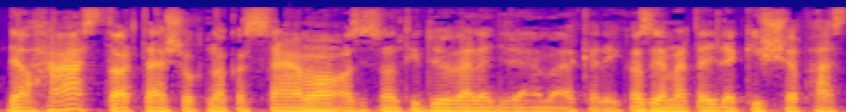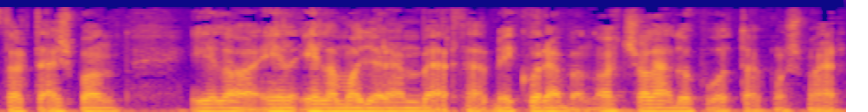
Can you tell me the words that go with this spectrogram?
de a háztartásoknak háztartásoknak a száma az viszont idővel egyre emelkedik. Azért, mert egyre kisebb háztartásban él a, él, él a magyar ember. Tehát még korábban nagy családok voltak, most már,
